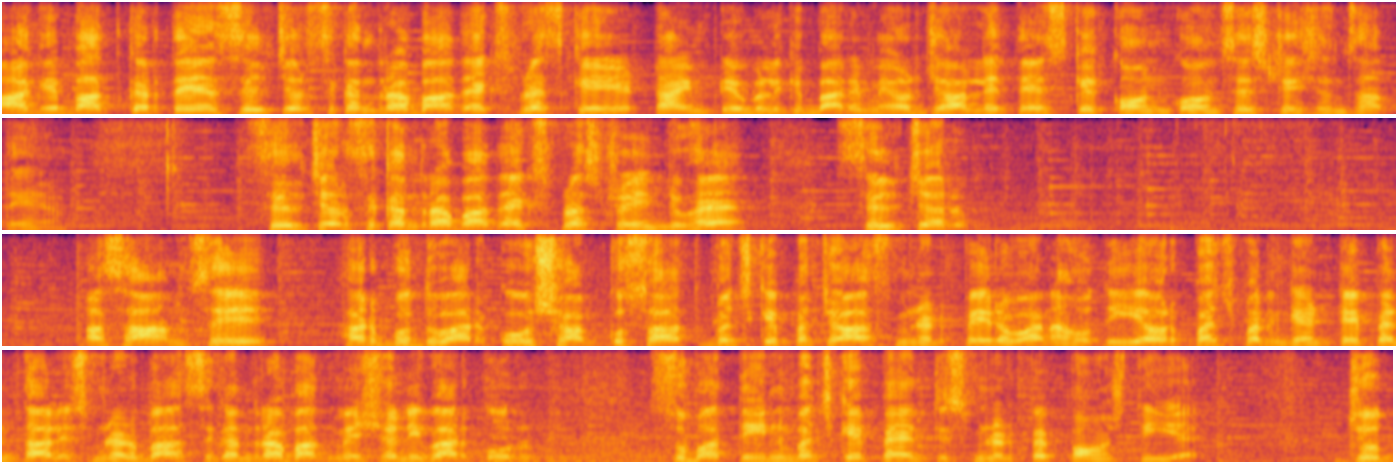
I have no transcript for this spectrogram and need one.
आगे बात करते हैं सिलचर सिकंदराबाद एक्सप्रेस के टाइम टेबल के बारे में और जान लेते हैं इसके कौन कौन से स्टेशन आते हैं। सिलचर सिकंदराबाद एक्सप्रेस ट्रेन जो है सिलचर असम से हर बुधवार को शाम को सात बज के पचास मिनट पर रवाना होती है और पचपन घंटे पैंतालीस मिनट बाद सिकंदराबाद में शनिवार को सुबह तीन बज के पैंतीस मिनट पर पहुँचती है। जो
